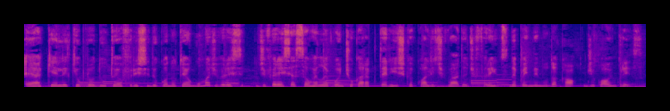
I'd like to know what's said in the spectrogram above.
é aquele que o produto é oferecido quando tem alguma diferenciação relevante ou característica qualitativa diferentes dependendo de qual empresa.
